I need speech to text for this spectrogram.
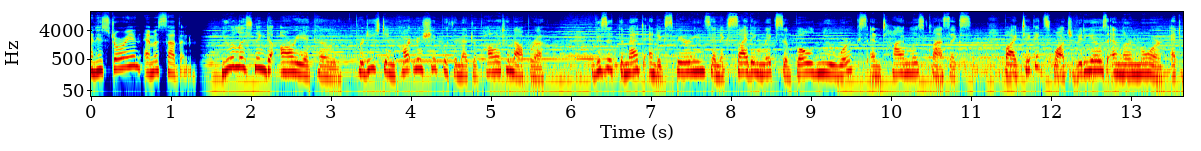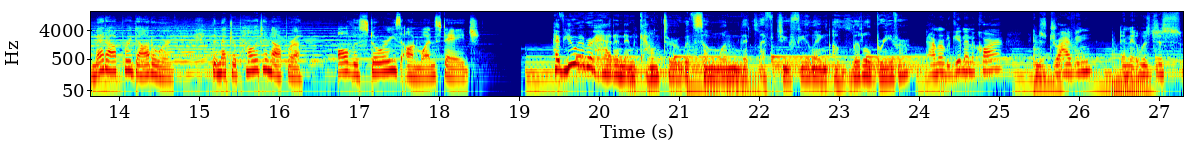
and historian Emma Southon. You're listening to Aria Code, produced in partnership with the Metropolitan Opera. Visit the Met and experience an exciting mix of bold new works and timeless classics. Buy tickets, watch videos, and learn more at metopera.org. The Metropolitan Opera all the stories on one stage. Have you ever had an encounter with someone that left you feeling a little braver? I remember getting in the car and just driving, and it was just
